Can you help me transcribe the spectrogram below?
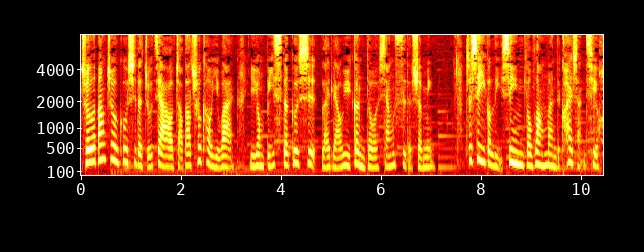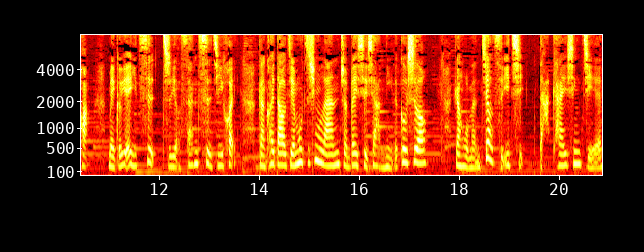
除了帮助故事的主角找到出口以外，也用彼此的故事来疗愈更多相似的生命。这是一个理性又浪漫的快闪计划，每个月一次，只有三次机会，赶快到节目资讯栏准备写下你的故事喽！让我们就此一起打开心结。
